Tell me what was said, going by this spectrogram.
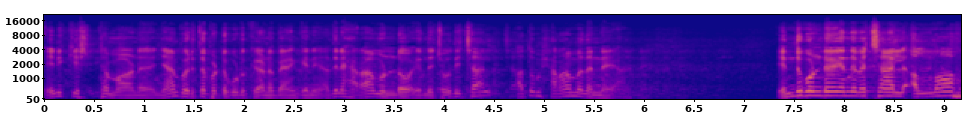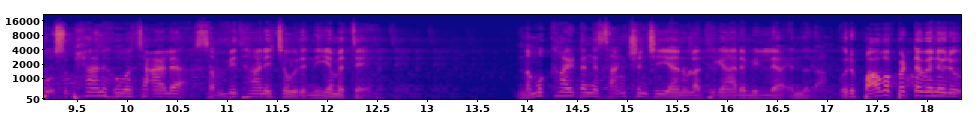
എനിക്കിഷ്ടമാണ് ഞാൻ പൊരുത്തപ്പെട്ട് കൊടുക്കുകയാണ് ബാങ്കിന്. അതിന് ഹറാമുണ്ടോ എന്ന് ചോദിച്ചാൽ അതും ഹറാമ് തന്നെയാണ്. എന്തുകൊണ്ട് എന്ന് വെച്ചാൽ അള്ളാഹു സുബാനഹുവ സംവിധാനിച്ച ഒരു നിയമത്തെ നമുക്കായിട്ടങ്ങ് സാങ്ഷൻ ചെയ്യാനുള്ള അധികാരമില്ല എന്നതാണ്. ഒരു പാവപ്പെട്ടവനൊരു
